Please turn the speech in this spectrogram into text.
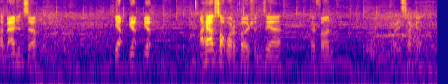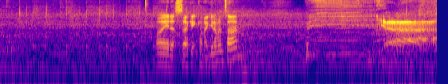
I imagine so. Yep, yep, yep. I have saltwater potions, yeah. They're fun. Wait a second. Wait a second. Can I get them in time? Yeah.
